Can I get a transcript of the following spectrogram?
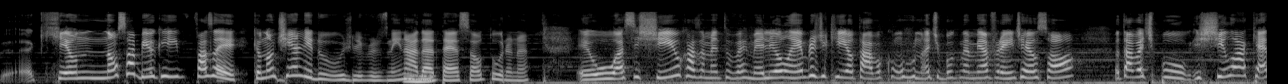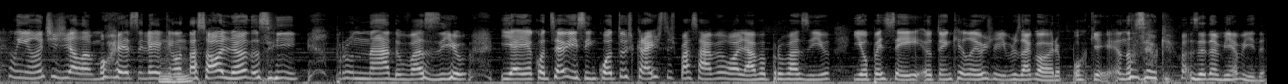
eh, que eu não sabia o que fazer. Que eu não tinha lido os livros nem nada uhum. até essa altura, né? Eu assisti o Casamento Vermelho e eu lembro de que eu tava com o notebook na minha frente, aí eu só eu tava, tipo, estilo a Kathleen antes de ela morrer, assim, uhum. ela tá só olhando, assim, pro nada, o vazio. E aí aconteceu isso. Enquanto os créditos passavam, eu olhava pro vazio e eu pensei, eu tenho que ler os livros agora, porque eu não sei o que fazer da minha vida.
